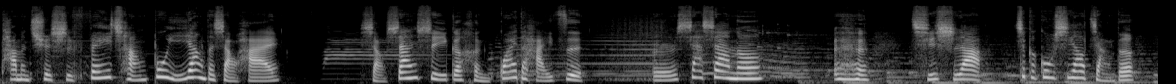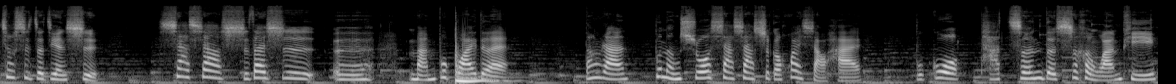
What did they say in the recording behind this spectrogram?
他们却是非常不一样的小孩。小山是一个很乖的孩子，而夏夏呢？呃，其实啊，这个故事要讲的就是这件事。夏夏实在是呃蛮不乖的诶。当然不能说夏夏是个坏小孩，不过他真的是很顽皮。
